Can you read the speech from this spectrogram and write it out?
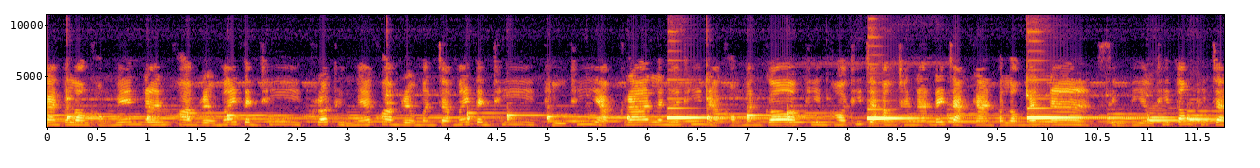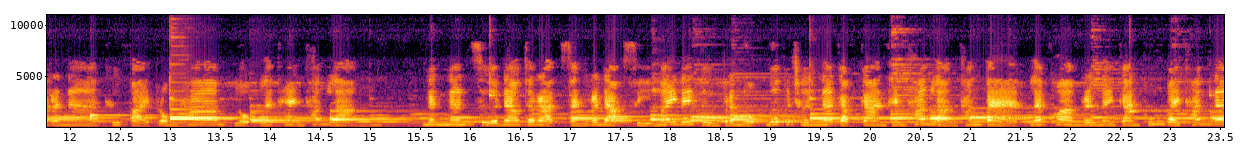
การประลองของเม่นนั้นความเร็วไม่เต็มที่ เพราะถึงแม้ความเร็วมันจะไม่เต็มที่ ผิวที่หยาบกร้านและเนื้อที่หนาของมันก็ เพียงพอที่จะเอาชนะได้จากการประลองด้านหน้า สิ่งเดียวที่ต้องพิจารณาคือฝ่ายตรงข้ามหลบและแทงข้างหลัง ดังนั้นเสือดาวจรัสแสงระดับ 4 ไม่ได้ตื่นประหนกเมื่อเผชิญหน้ากับการแทงข้างหลังทั้ง 8 และความเร็วในการพุ่งไปข้างหน้า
